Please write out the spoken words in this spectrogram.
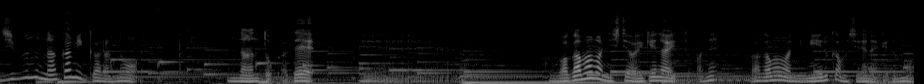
自分の中身からのなんとかで、えー、わがままにしてはいけないとかね。わがままに見えるかもしれないけども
